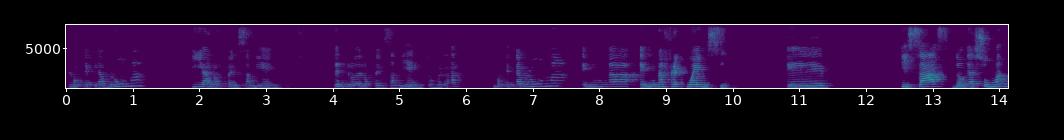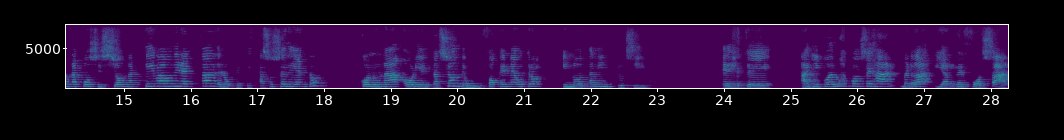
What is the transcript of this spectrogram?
lo que te abruma y a los pensamientos, dentro de los pensamientos, ¿verdad? lo que te abruma en una, en una frecuencia, eh, quizás donde asumas una posición activa o directa de lo que te está sucediendo con una orientación de un enfoque neutro y no tan intrusivo. Este, allí podemos aconsejar, ¿verdad? Y a reforzar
